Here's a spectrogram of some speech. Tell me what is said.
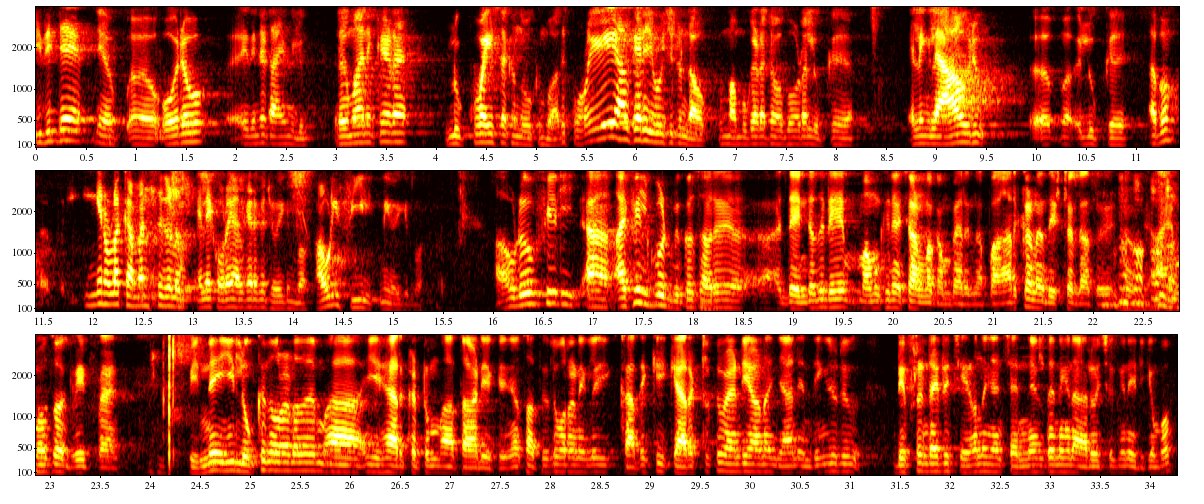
ഇതിന്റെ ഓരോ ഇതിന്റെ ടൈമിലും റഹ്മാനക്കയുടെ ലുക്ക് വൈസ് ഒക്കെ നോക്കുമ്പോൾ അത് കുറേ ആൾക്കാർ ചോദിച്ചിട്ടുണ്ടാവും. മമ്മൂക്കയുടെ ടോബോയുടെ ലുക്ക് അല്ലെങ്കിൽ ആ ഒരു ലുക്ക് അപ്പം ഇങ്ങനെയുള്ള കമൻസുകളും അല്ലെങ്കിൽ കുറേ ആൾക്കാരൊക്കെ ചോദിക്കുമ്പോൾ ഹൗ ഡു ഫീൽ എന്ന് ചോദിക്കുമ്പോൾ how do feel I feel good because our the end of the day മമ്മൂക്കിനെ വെച്ചാണല്ലോ കമ്പയർ ചെയ്യുന്നത്. അപ്പോൾ ആർക്കാണ് അത് ഇഷ്ടമല്ലാത്തത്? I'm also great fan പിന്നെ ഈ ലുക്ക് എന്ന് പറയുന്നത് ഈ ഹെയർ കട്ടും ആ താടിയൊക്കെ. ഞാൻ സത്യത്തിൽ പറയുകയാണെങ്കിൽ ഈ കഥയ്ക്ക് ഈ ക്യാരക്ടർക്ക് വേണ്ടിയാണ് ഞാൻ എന്തെങ്കിലും ഒരു ഡിഫറെന്റ് ആയിട്ട് ചെയ്യണമെന്ന് ഞാൻ ചെന്നൈയിൽ തന്നെ ഇങ്ങനെ ആലോചിച്ച് ഇങ്ങനെ ഇരിക്കുമ്പോൾ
